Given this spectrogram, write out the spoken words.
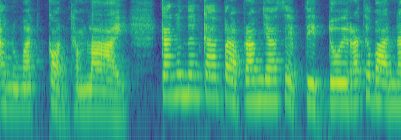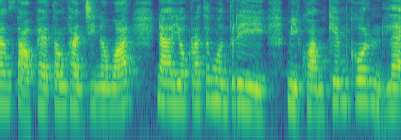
อนุมัติก่อนทำลาย การดำเนินการปราบปรามยาเสพติด โดยรัฐบาลนางสาวแพทองทานชินวัตรนายกรัฐมนตรี มีความเข้มข้นและ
